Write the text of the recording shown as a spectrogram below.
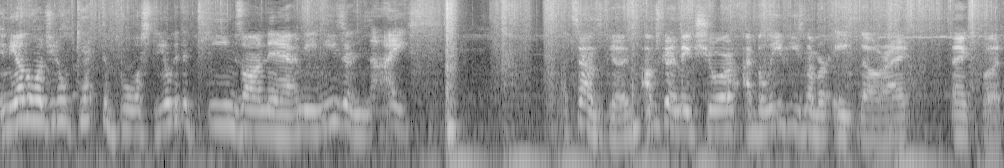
in the other ones, you don't get the Boston. You don't get the teams on there. I mean, these are nice. That sounds good. I'm just gonna make sure. I believe he's number eight, though, right? Thanks, bud.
